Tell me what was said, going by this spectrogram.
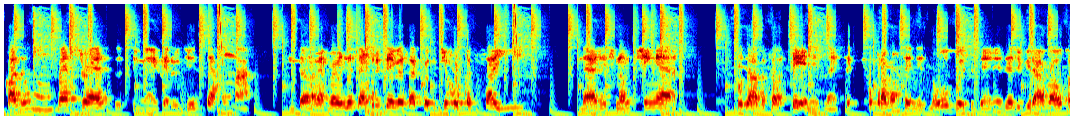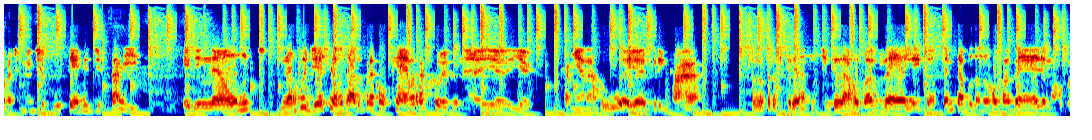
quase um best dress, assim, né? Que era o dia de se arrumar. Então, na minha família sempre teve essa coisa de roupa de sair, né? A gente não tinha usava, sei lá, tênis, né? Você comprava um tênis novo, esse tênis, ele virava automaticamente o tênis de sair. Ele não, não podia ser usado para qualquer outra coisa, né? Ia, ia caminhar na rua, ia brincar. As outras crianças tinham que usar roupa velha. Então sempre tava usando roupa velha, uma roupa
